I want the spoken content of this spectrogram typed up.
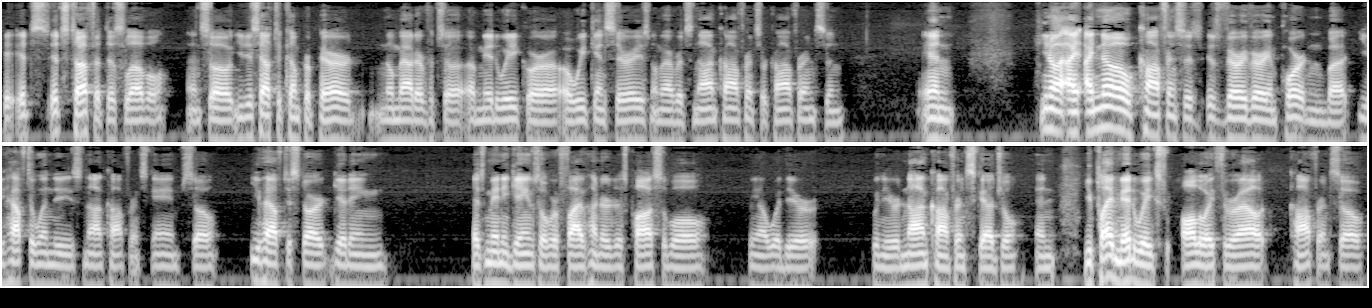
it, it's it's tough at this level. And so you just have to come prepared, no matter if it's a, a midweek or a, a, weekend series, no matter if it's non-conference or conference. And and you know, I, I know conference is, is very very important, but you have to win these non-conference games. So you have to start getting as many games over 500 as possible. You know, with your with your non-conference schedule, and you play midweeks all the way throughout conference. So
